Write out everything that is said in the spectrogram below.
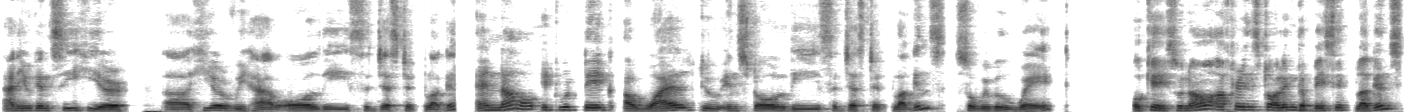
and you can see here uh, here we have all the suggested plugins. And now it would take a while to install the suggested plugins so we will wait okay so now after installing the basic plugins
